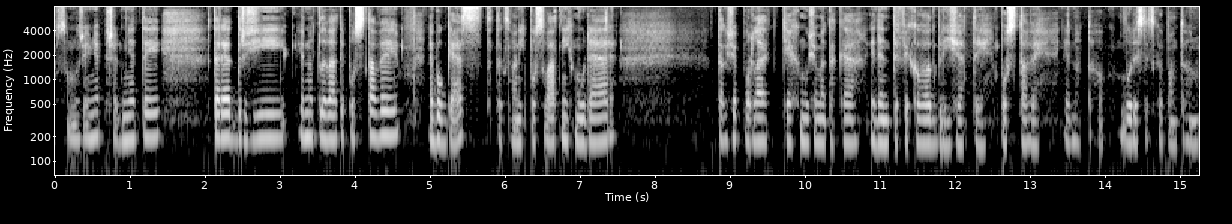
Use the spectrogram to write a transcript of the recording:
samozřejmě předměty, které drží jednotlivé ty postavy nebo gest, takzvaných posvátných mudér. Takže podle těch můžeme také identifikovat blíže ty postavy jednoho buddhistického panteonu.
